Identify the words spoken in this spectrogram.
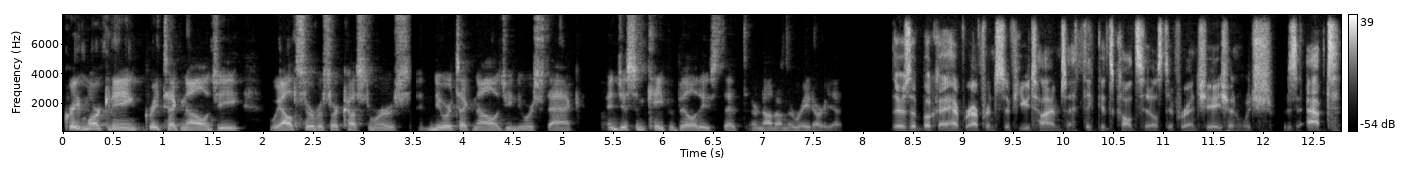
great marketing, great technology. We outservice our customers, newer technology, newer stack, and just some capabilities that are not on the radar yet. There's a book I have referenced a few times. I think it's called Sales Differentiation, which is apt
